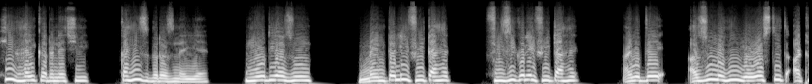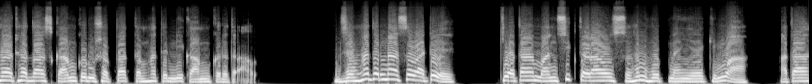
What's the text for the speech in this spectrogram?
ही घाई करण्याची काहीच गरज नाहीये. मोदी अजून मेंटली फिट आहेत फिजिकली फिट आहेत आणि ते अजूनही व्यवस्थित अठरा अठरा तास काम करू शकतात तेव्हा त्यांनी काम करत आहोत. जेव्हा त्यांना असं वाटेल की आता मानसिक तणाव सहन होत नाहीये किंवा आता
